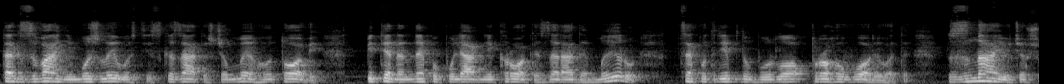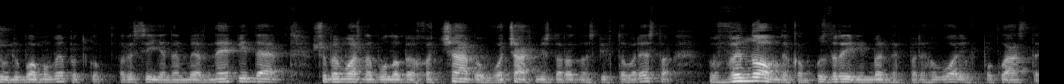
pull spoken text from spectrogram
так звані можливості сказати, що ми готові піти на непопулярні кроки заради миру, це потрібно було проговорювати, знаючи, що в будь-якому випадку Росія на мир не піде, щоб можна було би хоча б в очах міжнародного співтовариства виновником у зриві мирних переговорів покласти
